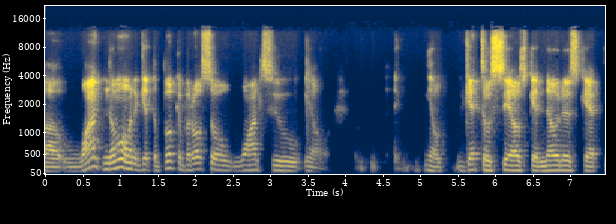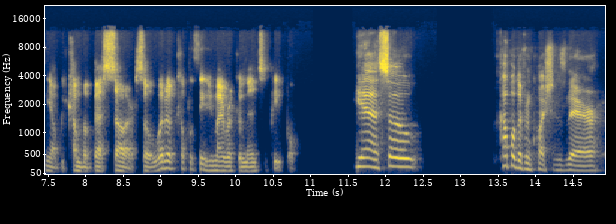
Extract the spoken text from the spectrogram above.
uh, want number one to get the book, but also want to you know you know get those sales, get noticed, get you know become a bestseller. So, what are a couple of things you might recommend to people? Yeah, so a couple different questions there.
